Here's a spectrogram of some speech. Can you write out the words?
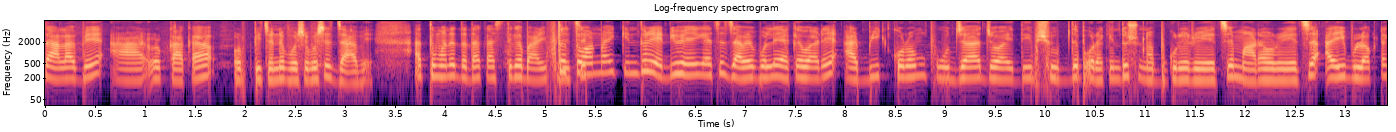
চালাবে আর ওর কাকা ওর পিছনে বসে বসে যাবে। আর তোমাদের দাদার কাছ থেকে বাড়ি ফিরেছে। তন্ময় কিন্তু রেডি হয়ে গেছে যাবে বলে একেবারে। আর বিক্রম পূজা জয়দীপ শুভদেব ওরা কিন্তু সোনাপুকুরে রয়েছে মারাও রয়েছে। আর এই ব্লগটা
